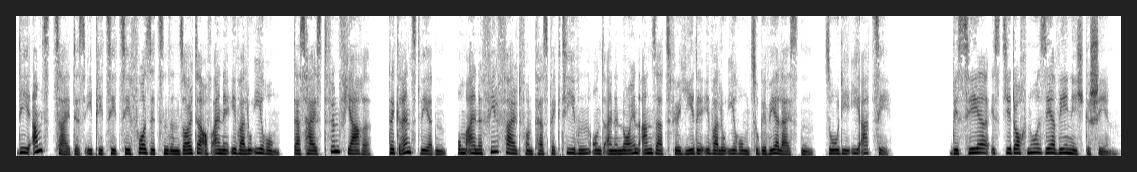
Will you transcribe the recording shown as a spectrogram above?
Die Amtszeit des IPCC-Vorsitzenden sollte auf eine Evaluierung, das heißt fünf Jahre, begrenzt werden, um eine Vielfalt von Perspektiven und einen neuen Ansatz für jede Evaluierung zu gewährleisten, so die IAC. Bisher ist jedoch nur sehr wenig geschehen.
